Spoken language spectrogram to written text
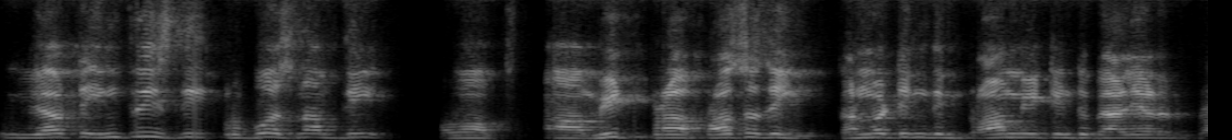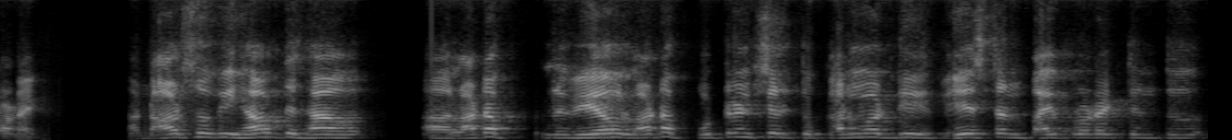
we have to increase the proportion of the uh, meat pro- processing, converting the raw meat into value-added product. And also we have to have a lot of, we have a lot of potential to convert the waste and byproduct into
